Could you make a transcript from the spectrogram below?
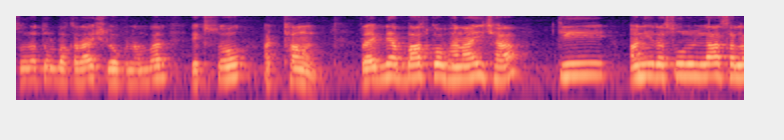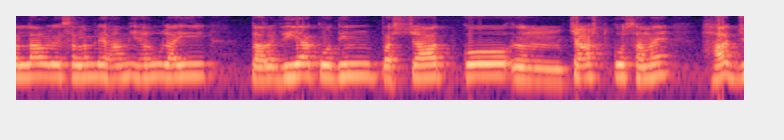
सूरतुल बकरा, श्लोक नंबर एक सौ अट्ठावन। र इब्ने अब्बास को भनाई छ कि, अनि रसूलुल्लाह सल्लल्लाहु अलैहि वसल्लमले तरविया को दिन पश्चातको चास्टको समय, हज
